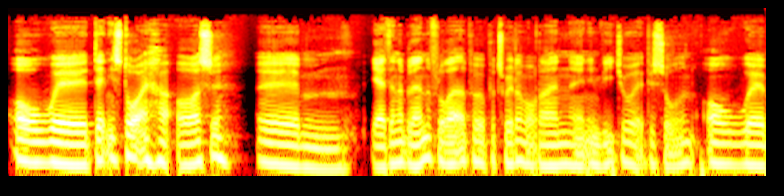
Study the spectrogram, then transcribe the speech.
Og øh, den historie har også øh, Ja, den er blandt andet floreret på, på Twitter, hvor der er en, en video af episoden. Og øh,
